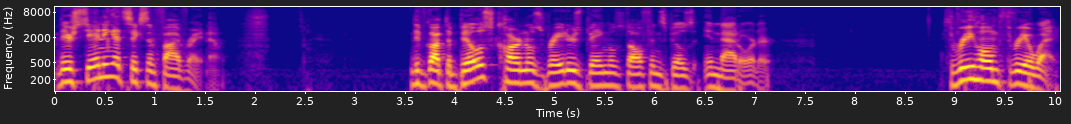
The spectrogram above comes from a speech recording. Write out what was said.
They're standing at 6 and 5 right now. They've got the Bills, Cardinals, Raiders, Bengals, Dolphins, Bills in that order. Three home, three away.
